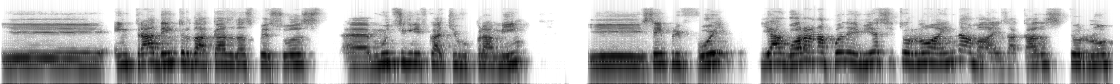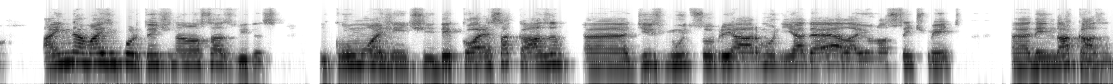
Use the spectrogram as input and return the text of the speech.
e entrar dentro da casa das pessoas é muito significativo para mim e sempre foi. E agora na pandemia se tornou ainda mais. A casa se tornou ainda mais importante nas nossas vidas. E como a gente decora essa casa, é, diz muito sobre a harmonia dela e o nosso sentimento é, dentro da casa.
